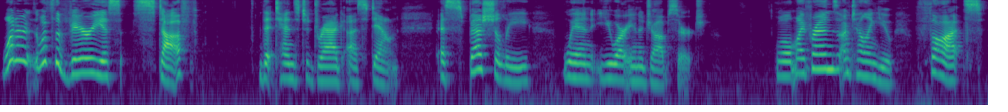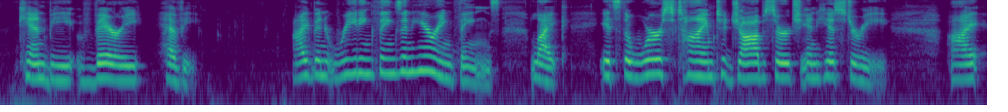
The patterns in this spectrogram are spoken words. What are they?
What are what's the various stuff that tends to drag us down, especially when you are in a job search? Well, my friends, I'm telling you, thoughts can be very heavy. I've been reading things and hearing things like It's the worst time to job search in history. I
